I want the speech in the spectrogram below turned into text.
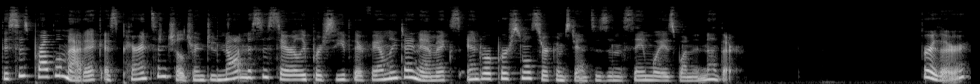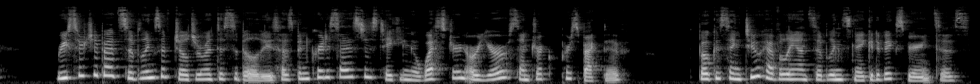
This is problematic as parents and children do not necessarily perceive their family dynamics and or personal circumstances in the same way as one another. Further, Research about siblings of children with disabilities has been criticized as taking a Western or Eurocentric perspective, focusing too heavily on siblings' negative experiences,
